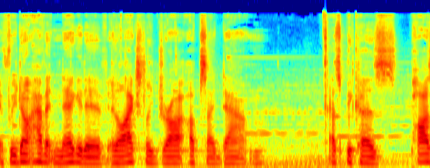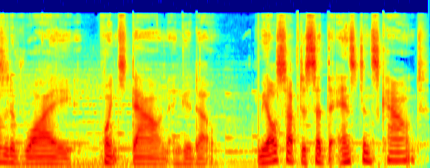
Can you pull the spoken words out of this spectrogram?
If we don't have it negative, it'll actually draw upside down. That's because positive Y points down in Godot. We also have to set the instance count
